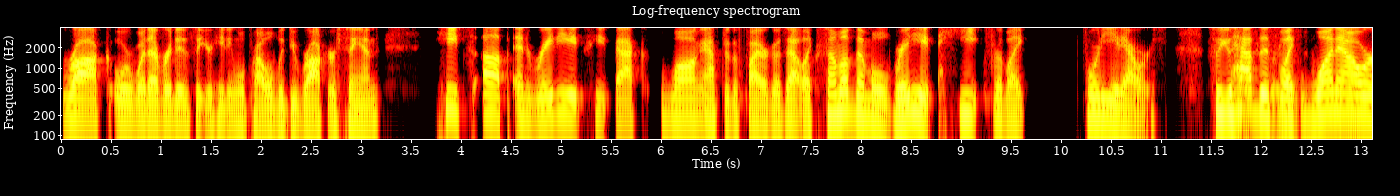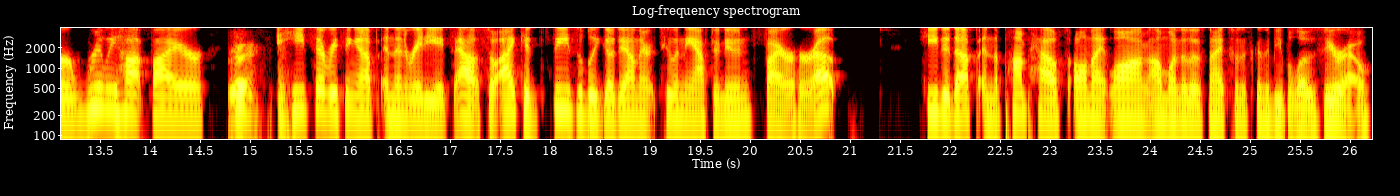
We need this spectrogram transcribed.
rock or whatever it is that you're heating will probably do rock or sand heats up and radiates heat back long after the fire goes out like some of them will radiate heat for like 48 hours. So you have That's this like one hour really hot fire Right. It heats everything up and then radiates out. So I could feasibly go down there at two in the afternoon, fire her up, heat it up, and the pump house all night long on one of those nights when it's going to be below zero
